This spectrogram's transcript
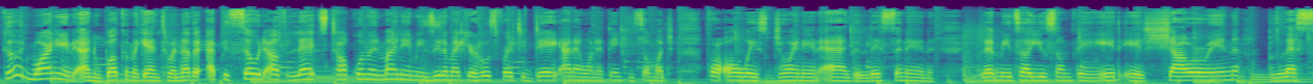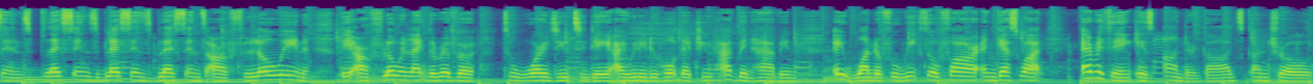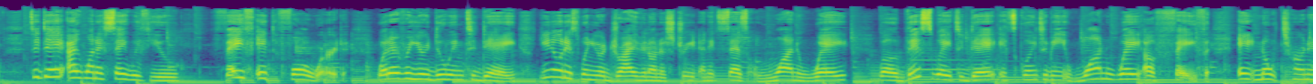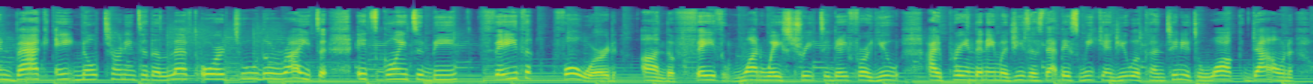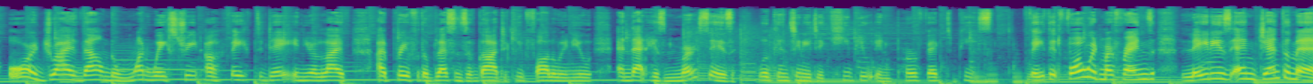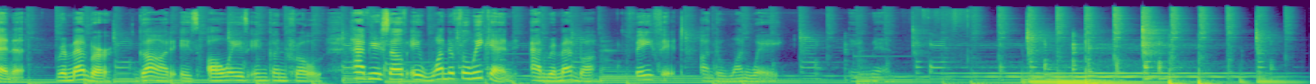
Good morning and welcome again to another episode of Let's Talk Women. My name is Zeela Mac, your host for today, and I want to thank you so much for always joining and listening. Let me tell you something it is showering blessings, blessings, blessings, blessings are flowing. They are flowing like the river towards you today. I really do hope that you have been having a wonderful week so far, and guess what? Everything is under God's control. Today, I want to say with you, faith it forward. Whatever you're doing today, you notice when you're driving on a street and it says one way. Well, this way today, it's going to be one way of faith. Ain't no turning back, ain't no turning to the left or to the right. It's going to be faith forward on the faith one way street today for you. I pray in the name of Jesus that this weekend you will continue to walk down or drive down the one way street of faith today in your life. I pray for the blessings of God to keep following you and that His mercies will continue to keep you in perfect peace. Faith it forward, my friends, ladies and gentlemen. Remember, God is always in control. Have yourself a wonderful weekend and remember, faith it on the one way. Amen.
